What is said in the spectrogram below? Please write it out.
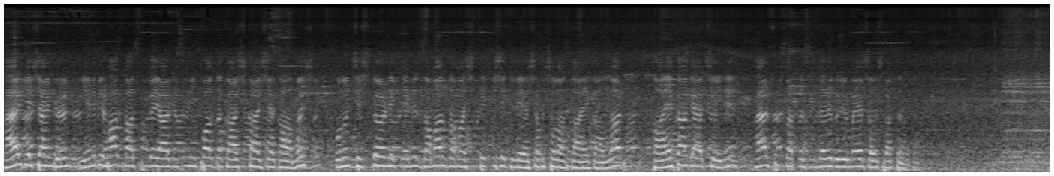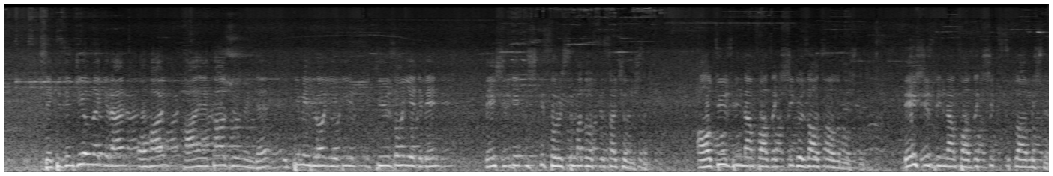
Her geçen gün yeni bir hak gaspı ve yargısız infazla karşı karşıya kalmış, bunun çeşitli örneklerini zaman zaman şiddetli şekilde yaşamış olan KHK'lılar, KHK gerçeğini her fırsatta sizlere duyurmaya çalışmaktadır. 8. yılına giren OHAL KHK zulmünde 2 milyon 217 bin 572 soruşturma dosyası açılmıştır. 600 binden fazla kişi gözaltına alınmıştır. 500 binden fazla kişi tutuklanmıştır.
